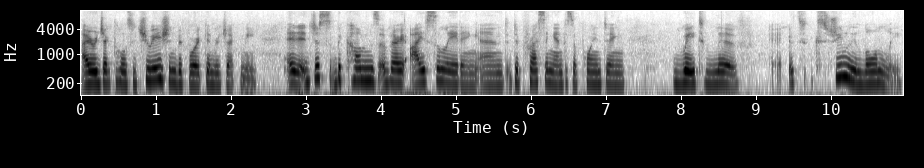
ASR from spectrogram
I reject the whole situation before it can reject me. It, it just becomes a very isolating and depressing and disappointing way to live. It's extremely lonely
